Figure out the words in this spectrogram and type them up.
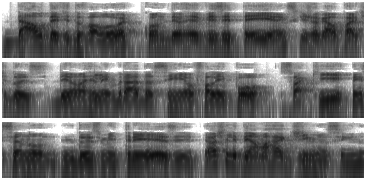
dar o devido valor quando eu revisitei antes de jogar o parte 2. Dei uma relembrada assim, eu falei, pô, isso aqui, pensando em 2013, eu acho ele bem amarradinho, assim, né?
